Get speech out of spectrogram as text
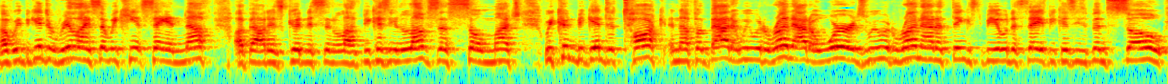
Uh, we begin to realize that we can't say enough about His goodness and love because He loves us so much. We couldn't begin to talk enough about it. We would run out of words. We would run out of things to be able to say because He's been so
